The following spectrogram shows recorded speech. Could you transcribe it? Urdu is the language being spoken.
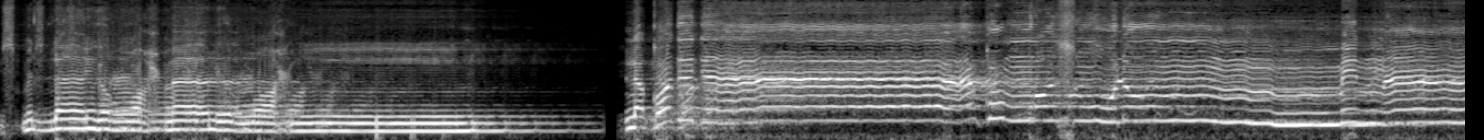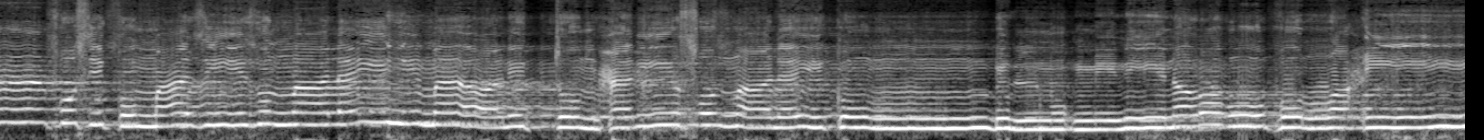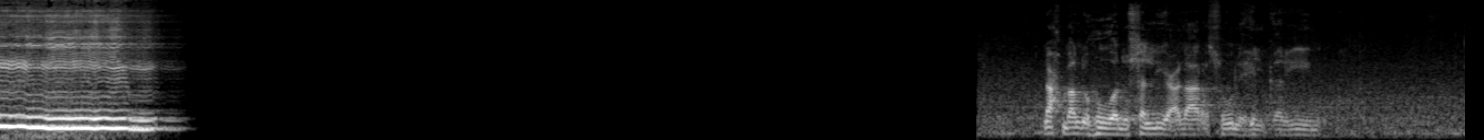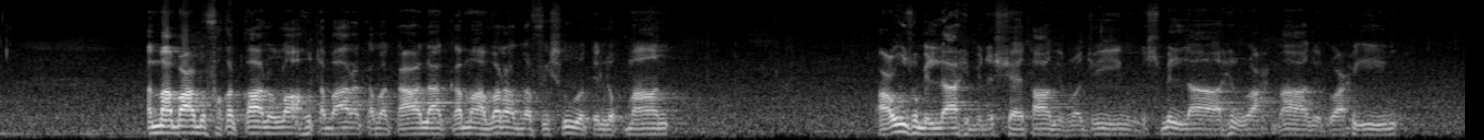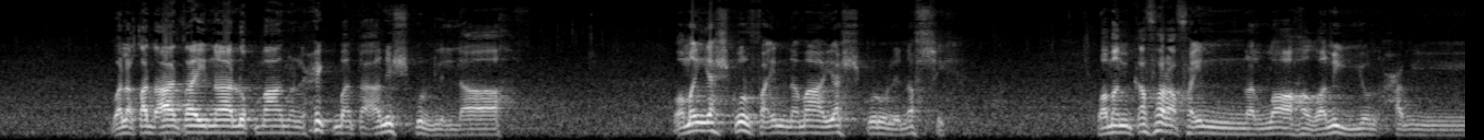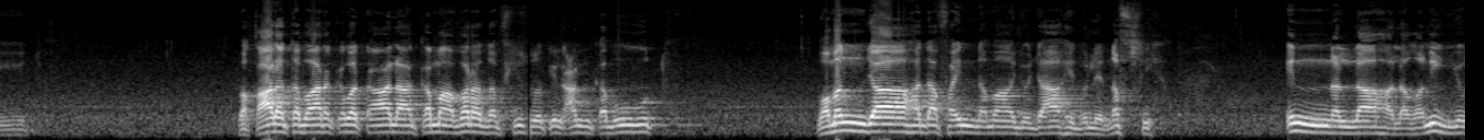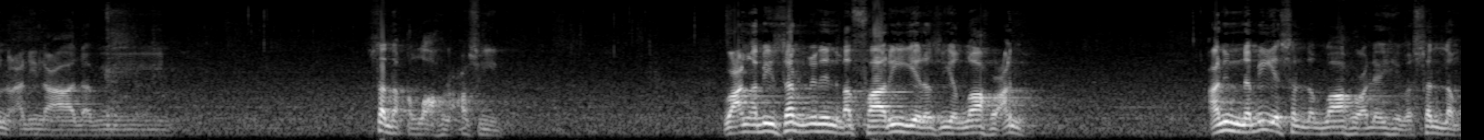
بسم الله الرحمن الرحيم. لقد جاءكم رسول من أنفسكم عزيز عليه ما عنتم حريص عليكم بالمؤمنين رؤوف رحيم. نحمده ونصلي على رسوله الكريم. اما بعد فقد قال الله تبارك وتعالى كما ورد في سورة اللقمان اعوذ بالله من الشيطان الرجيم بسم الله الرحمن الرحيم ولقد آتينا لقمان الحكمة أن اشكر لله ومن يشكر فإنما يشكر لنفسه. ومن كفر فإن الله غني حميد وقال تبارك وتعالى كما ورد في سورة العنكبوت، ومن جاهد فإنما يجاهد لنفسه، إن الله لغني عن العالمين. صدق الله العظيم. وعن أبي ذر الغفاري رضي الله عنه، عن النبي صلى الله عليه وسلم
